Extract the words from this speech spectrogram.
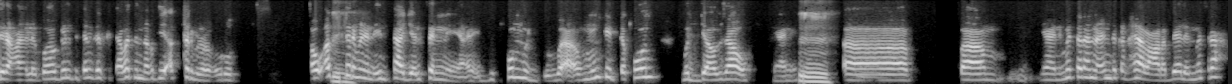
على جوجل بتلقى الكتابات النقدية أكثر من العروض. أو أكثر من الإنتاج الفني يعني بتكون مج... ممكن تكون متجاوزاه يعني. آه ف يعني مثلا عندك الهيئة العربية للمسرح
